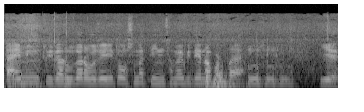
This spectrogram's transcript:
टाइमिंग तो इधर उधर हो जाएगी तो उसमें तीन समय भी देना पड़ता है। ये।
